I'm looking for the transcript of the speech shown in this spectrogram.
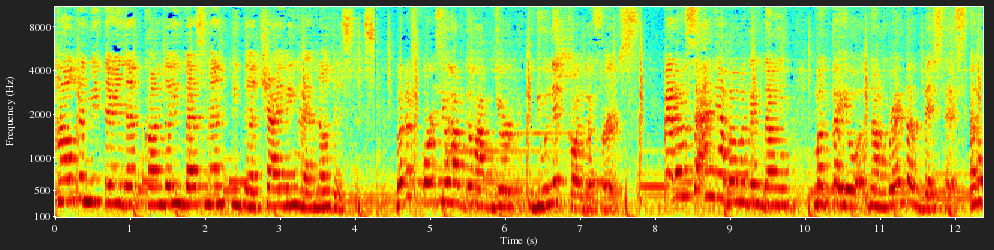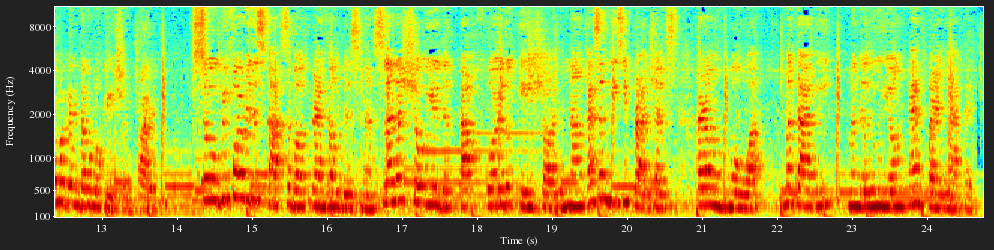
how can we turn that condo investment into a thriving rental business? But of course, you have to have your unit condo first. Pero saan nga ba magandang magtayo ng rental business? Anong magandang location para dito? So, before we discuss about rental business, let us show you the top 4 location ng SMDC projects around MOA, Makati, Mandaluyong, and Parañaque.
